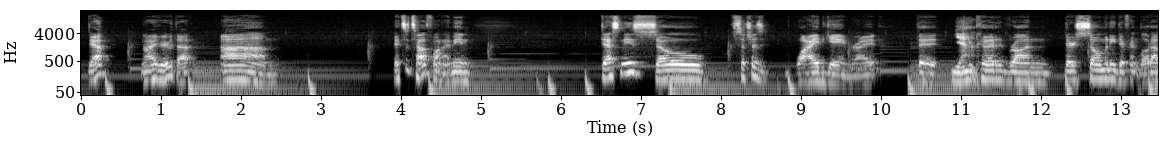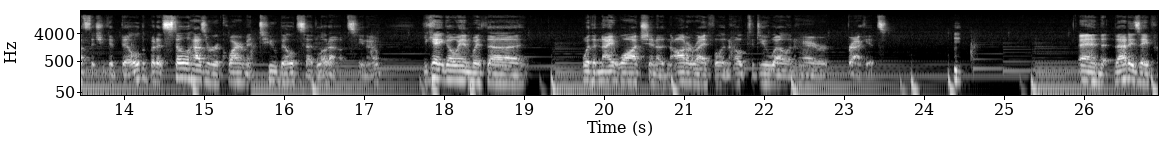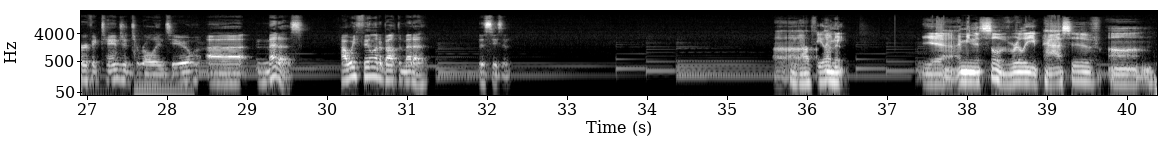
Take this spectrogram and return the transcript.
Yeah, no, I agree with that. Um, it's a tough one. I mean, Destiny's so such a wide game, right? That Yeah. you could run. There's so many different loadouts that you could build, but it still has a requirement to build said loadouts. You know, you can't go in with a with a night watch and an auto rifle and hope to do well in higher brackets. And that is a perfect tangent to roll into. Uh, metas. How are we feeling about the meta this season? Uh, not feeling I it. Yeah, I mean it's still really passive. Um,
